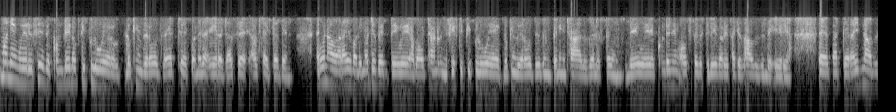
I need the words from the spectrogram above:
morning we received a complaint of people who were blocking the roads at uh, Bonella area just uh, outside Durban. On our arrival, we noticed that there were about 150 people who were blocking the roads using burning tires as well as stones. They were continuing off service delivery such as houses in the area. Uh, but uh, right now, the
